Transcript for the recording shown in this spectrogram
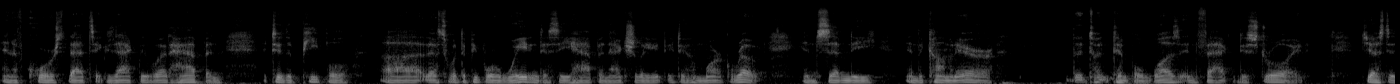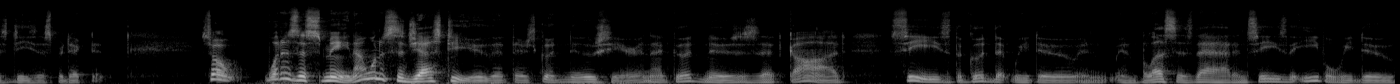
And of course, that's exactly what happened to the people. Uh, that's what the people were waiting to see happen, actually, to whom Mark wrote in 70 in the Common Era. The t- temple was, in fact, destroyed, just as Jesus predicted. So, what does this mean? I want to suggest to you that there's good news here, and that good news is that God sees the good that we do and, and blesses that, and sees the evil we do,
